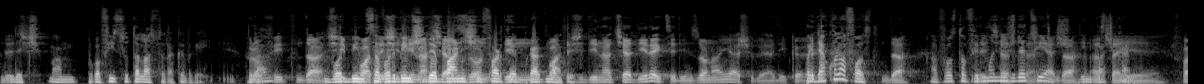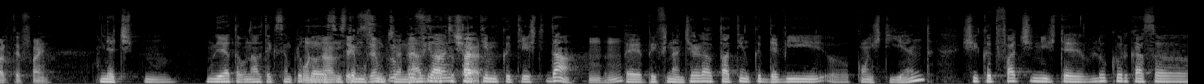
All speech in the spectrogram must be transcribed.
Deci, Deci- deci am profit 100% dacă vrei. Profit, da. Vorbim- și poate să vorbim din și de acea bani și zonă, foarte din, pragmatic. Poate și din acea direcție, din zona Iașiului, adică... Păi de acolo a fost. Da. A fost o firmă din asta- județul Iași, da, din asta Pașcani. e foarte fain. Deci, m, iată un alt exemplu Un că alt sistemul exemplu pe funcționează financiar. atâta timp cât ești, da, Mhm. pe, pe financiar, atâta timp cât devii uh, conștient și cât faci niște lucruri ca să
